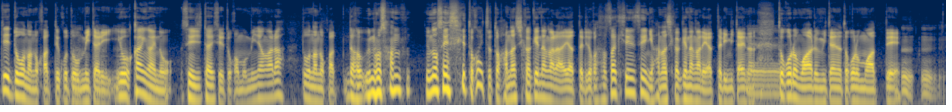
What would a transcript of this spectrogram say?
でどうなのかっていうことを見たりよ海外の政治体制とかも見ながらどうなのか。だから宇野さん 宇野先生とかにちょっと話しかけながらやったりとか佐々木先生に話しかけながらやったりみたいなえー。ところもあるみたいなところもあって、うんうん。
